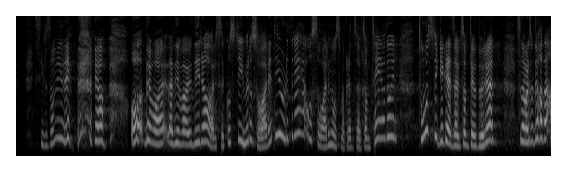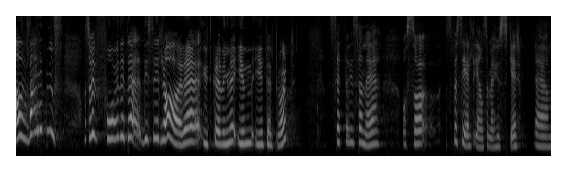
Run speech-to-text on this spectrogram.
Sier det sånn, Juri? Ja. Og det var, det var, jo de rareste kostymer. Og så er det et juletre, og så er det noen som har kledd seg ut som Theodor. To stykker kledde seg ut som Theodor Rød. Så det var liksom, du hadde all verdens. Og så vi får dette, disse rare utkledningene inn i teltet vårt. Setter vi seg ned, Og så spesielt en som jeg husker. Eh,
